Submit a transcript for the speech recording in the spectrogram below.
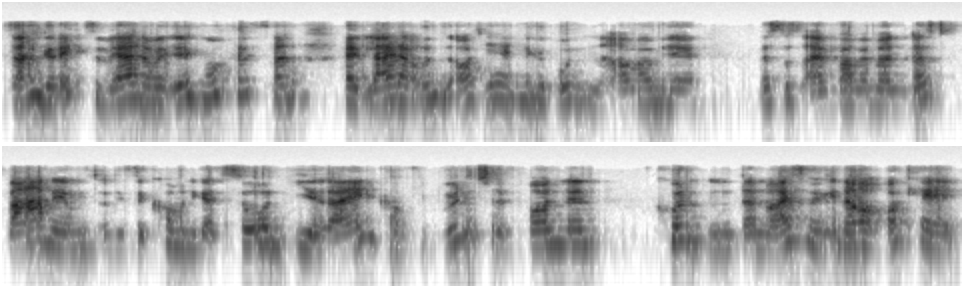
Sachen gerecht zu werden, aber irgendwo ist dann halt leider uns auch die Hände gebunden. Aber mir, das ist einfach, wenn man das wahrnimmt und diese Kommunikation hier reinkommt, die Wünsche von den Kunden, dann weiß man genau, okay,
